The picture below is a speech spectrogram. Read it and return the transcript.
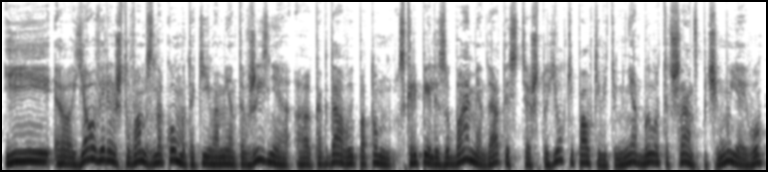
и э, я уверен, что вам знакомы такие моменты в жизни, э, когда вы потом скрипели зубами, да, то есть, что елки-палки, ведь у меня был этот шанс, почему я его,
